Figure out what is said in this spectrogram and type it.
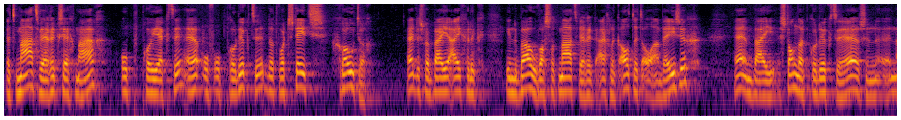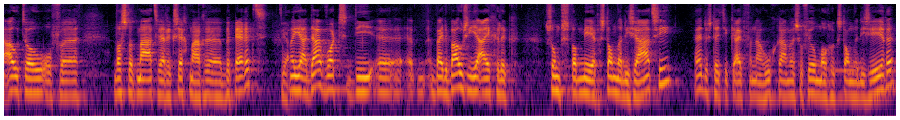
het maatwerk, zeg maar, op projecten of op producten, dat wordt steeds groter dus waarbij je eigenlijk in de bouw was dat maatwerk eigenlijk altijd al aanwezig. en bij standaardproducten, als een, een auto of uh, was dat maatwerk zeg maar beperkt. Maar ja, daar wordt die, bij de bouw zie je eigenlijk soms wat meer standaardisatie. dus dat je kijkt van nou, hoe gaan we zoveel mogelijk standaardiseren.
